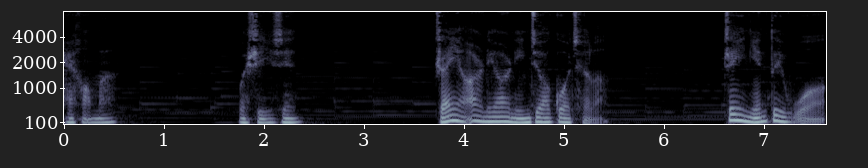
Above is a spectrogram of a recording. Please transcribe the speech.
还好吗？我是逸轩。转眼二零二零就要过去了，这一年对我，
